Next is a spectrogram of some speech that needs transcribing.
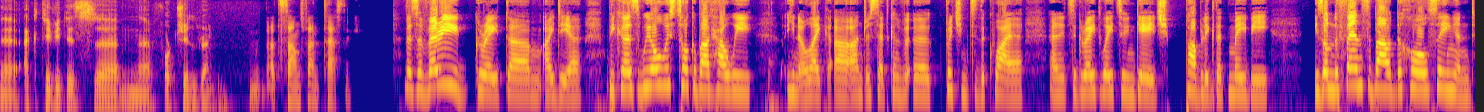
uh, activities um, uh, for children. That sounds fantastic. That's a very great um, idea because we always talk about how we, you know, like uh, Andras said, conv- uh, preaching to the choir, and it's a great way to engage public that maybe is on the fence about the whole thing and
